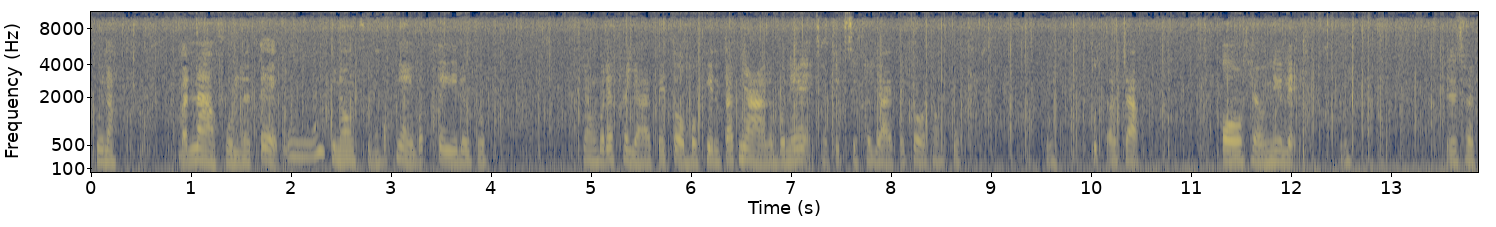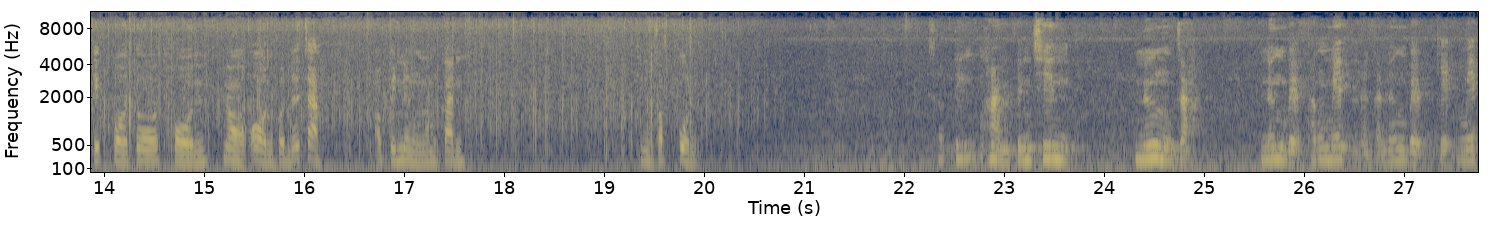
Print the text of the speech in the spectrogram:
คือนะบันหนาฝนแล้วแตกอู้พี่น้องสุมบักใหญ่บักเตเลยคือยังไม่ได้ขยายไปต่อบ่เคนตัดหญ้าแล้วบนนี้สติ๊กสิขยายไปต่อทำปุ๊บนี่พุดเอาจากกอแถวนี้แหละเดี๋ยวสติ๊กขอโตโถนหน่ออ่อนก่อนเด้อจ้ะเอาไปหนึ่งน้ำกันกินกับป่น สติ๊กหั่นเป็นชิ้นนึ่งจ้ะนึ่งแบบทั้งเม็ดแล้วก็นึ่งแบบแกะเม็ด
